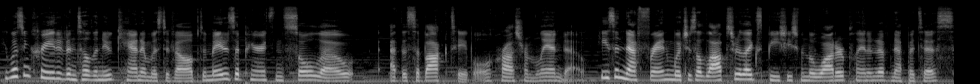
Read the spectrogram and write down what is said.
He wasn't created until the new canon was developed and made his appearance in Solo at the Sabacc table across from Lando. He's a Nephran, which is a lobster like species from the water planet of Nepotis.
